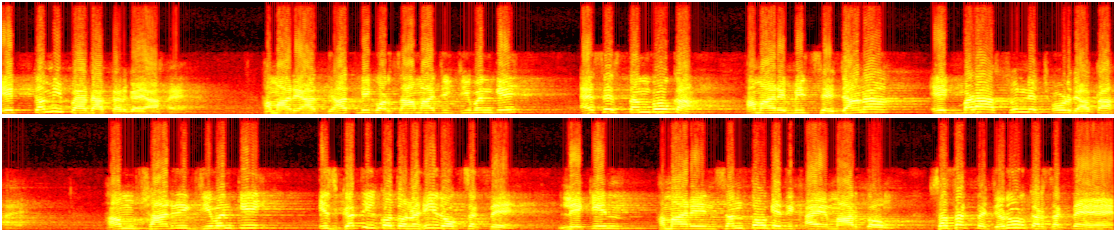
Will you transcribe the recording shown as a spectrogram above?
एक कमी पैदा कर गया है। हमारे आध्यात्मिक और सामाजिक जीवन के ऐसे स्तंभों का हमारे बीच से जाना एक बड़ा शून्य छोड़ जाता है। हम शारीरिक जीवन की इस गति को तो नहीं रोक सकते, लेकिन हमारे इन संतों के दिखाए मार्ग को सशक्त ज़रूर कर सकते हैं।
